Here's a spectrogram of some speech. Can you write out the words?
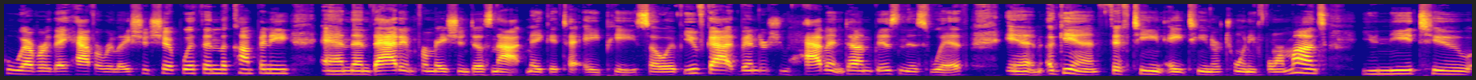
whoever they have a relationship with in the company and then that information does not make it to AP. So if you've got vendors you haven't done business with in again 15, 18 or 24 months, you need to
